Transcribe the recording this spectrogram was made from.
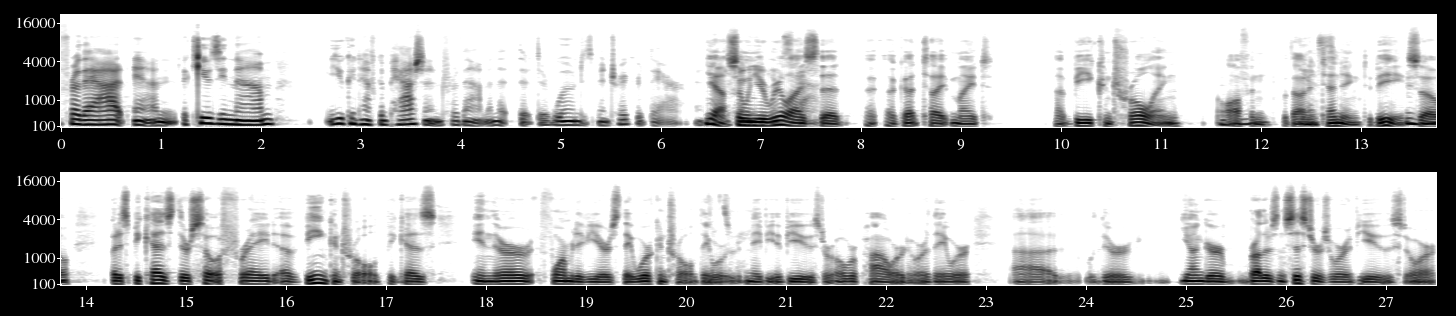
for that and accusing them you can have compassion for them and that, that their wound has been triggered there. Yeah. So when you realize that, that a, a, gut type might uh, be controlling, mm-hmm. often without yes. intending to be. Mm-hmm. So, but it's because they're so afraid of being controlled because in their formative years they were controlled. They That's were right. maybe abused or overpowered or they were uh, their younger brothers and sisters were abused, or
